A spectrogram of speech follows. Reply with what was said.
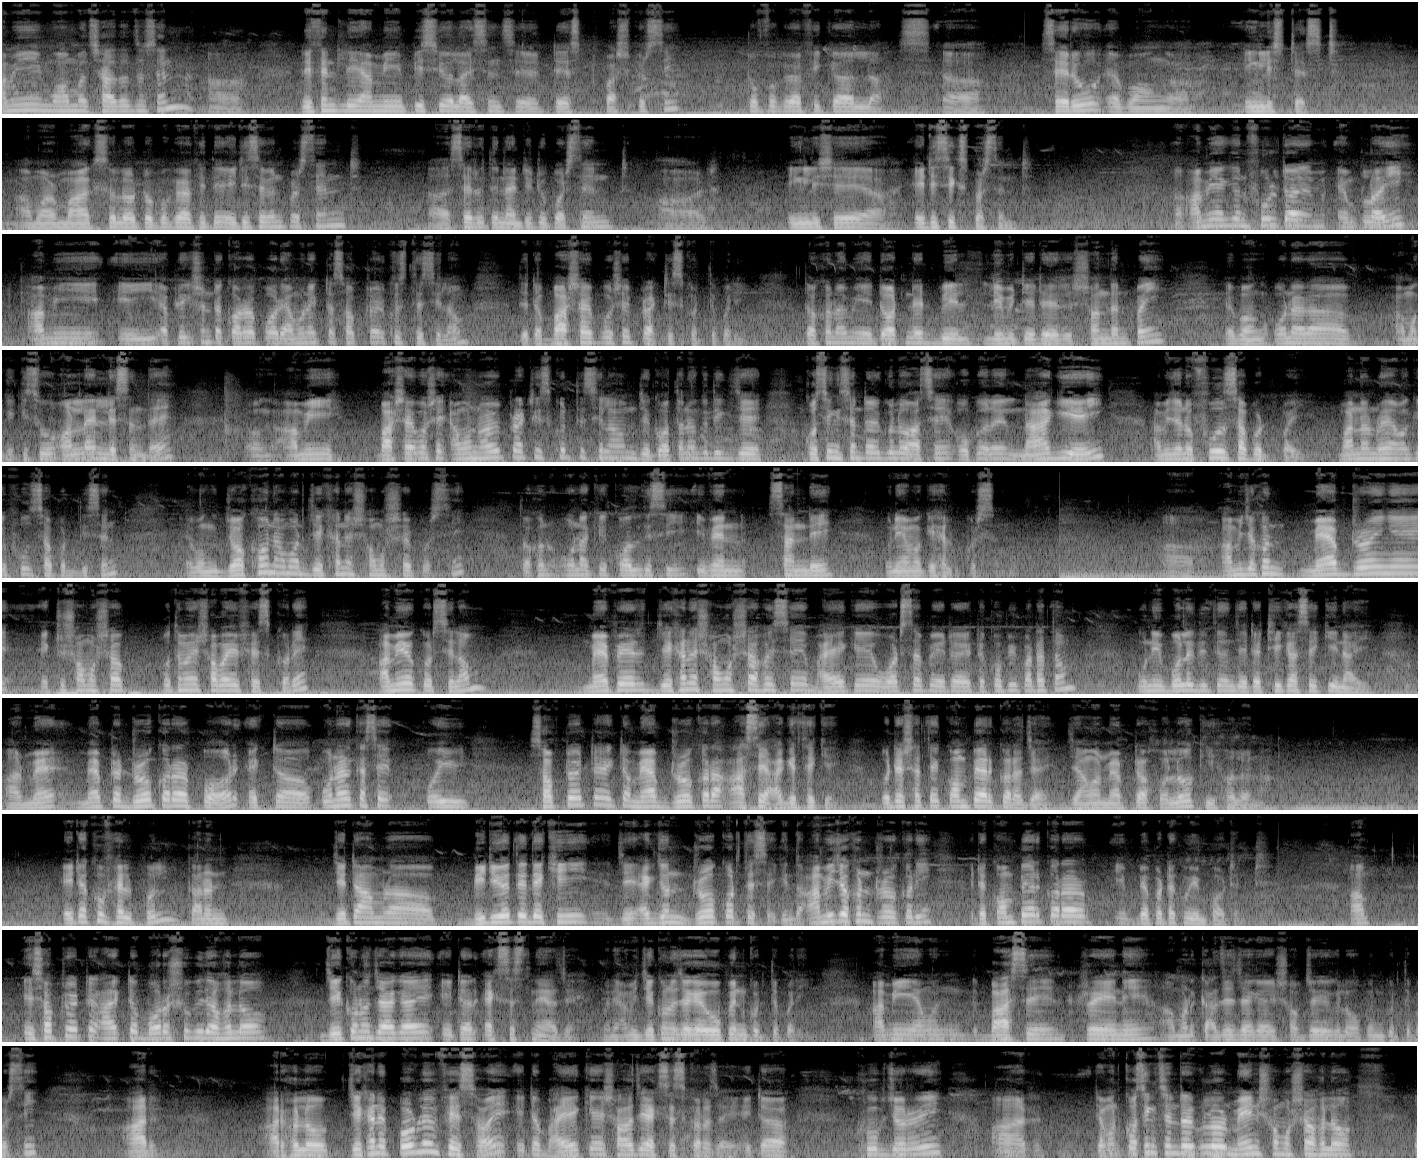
আমি মোহাম্মদ শাহাদাত হোসেন রিসেন্টলি আমি পিসিও লাইসেন্সের টেস্ট পাস করছি টোপোগ্রাফিক্যাল সেরু এবং ইংলিশ টেস্ট আমার মার্কস হলো টোপোগ্রাফিতে এইটি সেভেন পার্সেন্ট সেরুতে নাইনটি টু পার্সেন্ট আর ইংলিশে এইটি সিক্স পার্সেন্ট আমি একজন ফুল টাইম এমপ্লয়ি আমি এই অ্যাপ্লিকেশনটা করার পর এমন একটা সফটওয়্যার খুঁজতেছিলাম, যেটা বাসায় বসে প্র্যাকটিস করতে পারি। তখন আমি ডট নেট বিল্ড লিমিটেডের সন্ধান পাই এবং ওনারা আমাকে কিছু অনলাইন লেসন দেয় এবং আমি বাসায় বসে এমনভাবে প্র্যাকটিস করতেছিলাম যে গতানুগতিক যে কোচিং সেন্টারগুলো আছে ওখানে না গিয়েই আমি যেন ফুল সাপোর্ট পাই। মান্নান ভাই আমাকে ফুল সাপোর্ট দিছেন এবং যখন আমার যেখানে সমস্যায় পড়ছি, তখন ওনাকে কল দিছি ইভেন সানডে উনি আমাকে হেল্প করছেন। আমি যখন ম্যাপ ড্রয়িংয়ে একটু সমস্যা প্রথমে সবাই ফেস করে, আমিও করছিলাম। ম্যাপের যেখানে সমস্যা হয়েছে, ভাইয়াকে হোয়াটসঅ্যাপে এটা একটা কপি পাঠাতাম। উনি বলে দিতেন যে এটা ঠিক আছে কি নাই। আর ম্যাপটা ড্র করার পর একটা ওনার কাছে ওই সফটওয়্যারটা একটা ম্যাপ ড্র করা আছে আগে থেকে। ওটার সাথে কম্পেয়ার করা যায় যে আমার ম্যাপটা হলো কি হলো না। এটা খুব হেল্পফুল কারণ যেটা আমরা ভিডিওতে দেখি যে একজন ড্র করতেছে, কিন্তু আমি যখন ড্র করি, এটা কম্পেয়ার করার ব্যাপারটা খুব ইম্পর্ট্যান্ট এই সফটওয়্যারটার আরেকটা বড় সুবিধা হলো যে কোনো জায়গায় এটার অ্যাক্সেস নেওয়া যায়। মানে আমি যে কোনো জায়গায় ওপেন করতে পারি। আমি এমন বাসে, ট্রেনে, আমার কাজের জায়গায় সব জায়গাগুলো ওপেন করতে পারছি। আর আর হলো যেখানে প্রবলেম ফেস হয়, এটা ভাইয়াকে সহজে অ্যাক্সেস করা যায়। এটা খুব জরুরি। আর যেমন কোচিং সেন্টারগুলোর মেইন সমস্যা হলো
